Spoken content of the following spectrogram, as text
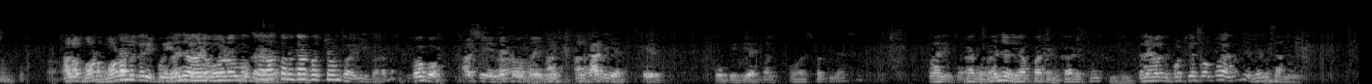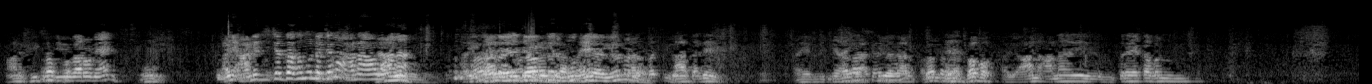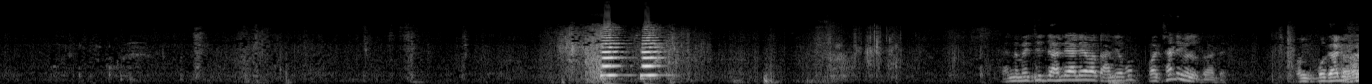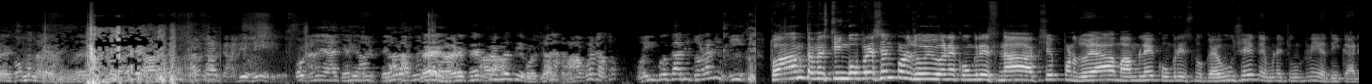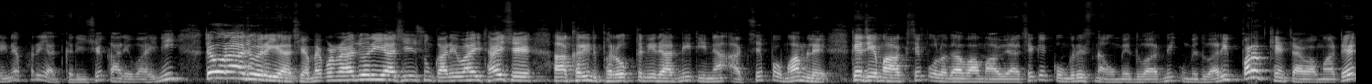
હાલો મોડો મોડો ન કરી પૂરી હાણે મોઢો મુકે મૂકે. રતન કાકો ચોંટો ઈ બરાબર બોબો આ છે નકરો ભાઈ કાઢી એ ઊભી હાલ હોસ્પિટલ જશે. ભારી વાલી તો વણ્યો વ્યાપાર કરે પૂરી થઈ. ત્રણ વાગે પોટકે પોકો હોય ને આને સીસીટીવી દીવારો ને આય અને આને જ ચિંતા સમું ને કે ના આના આવો ના ના એ જવાબદારી મૂકી આવ્યો ને હા તને બાબો આના આના એ ત્રણ એકાવન એને મેં ચીજ હાલી હાલી આવત હાલી આવો પછાડી વેલો તો આટે ગાડી હાણે શું ગાડી તો આમ તમે સ્ટિંગ ઓપરેશન પણ જોયું અને કોંગ્રેસના આક્ષેપ પણ જોયા. આ મામલે કોંગ્રેસનું કહેવું છે, તેમણે ચૂંટણી અધિકારીને ફરિયાદ કરી છે, કાર્યવાહીની તેઓ રાહ જોઈ રહ્યા છે. અમે પણ રાહ જોઈ રહ્યા છીએ શું કાર્યવાહી થાય છે આ ખરીદ ફરોખ્તની રાજનીતિના આક્ષેપો મામલે કે જેમાં આક્ષેપો લગાવવામાં આવ્યા છે કે કોંગ્રેસના ઉમેદવારની ઉમેદવારી પરત ખેંચાવવા માટે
